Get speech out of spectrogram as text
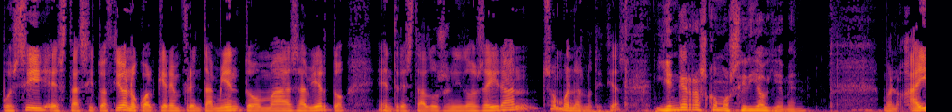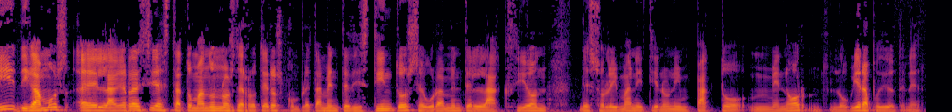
pues sí, esta situación o cualquier enfrentamiento más abierto entre Estados Unidos e Irán son buenas noticias. ¿Y en guerras como Siria o Yemen? Bueno, ahí, digamos, eh, la guerra de Siria está tomando unos derroteros completamente distintos. Seguramente la acción de Soleimani tiene un impacto menor, lo hubiera podido tener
